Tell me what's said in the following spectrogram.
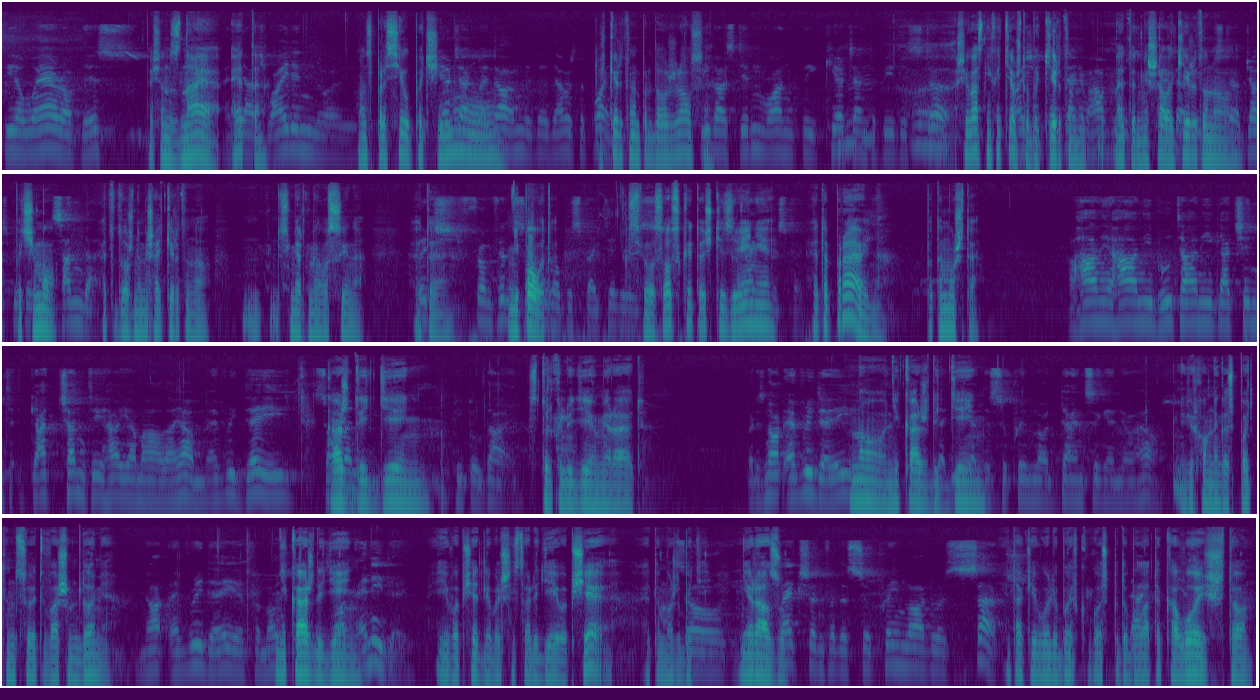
то есть он, зная это, он спросил, почему Киртан продолжался. Шивас не хотел, чтобы Киртан, это мешало Киртану. Почему это должно мешать Киртану смерть моего сына? Это не повод. С философской точки зрения это правильно, потому что Каждый день столько людей умирают. Но не каждый день Верховный Господь танцует в вашем доме. Не каждый день. И вообще для большинства людей вообще это может быть ни разу. Итак, его любовь к Господу была таковой, что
